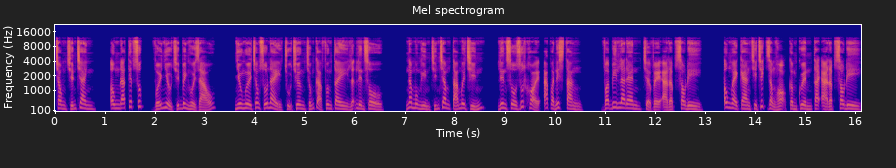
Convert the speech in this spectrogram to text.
Trong chiến tranh, ông đã tiếp xúc với nhiều chiến binh Hồi giáo, nhiều người trong số này chủ trương chống cả phương Tây lẫn Liên Xô. Năm 1989, Liên Xô rút khỏi Afghanistan và Bin Laden trở về Ả Rập Saudi. Ông ngày càng chỉ trích dòng họ cầm quyền tại Ả Rập Saudi,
